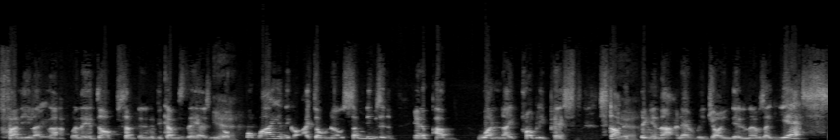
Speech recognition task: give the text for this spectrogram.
funny like that when they adopt something and it becomes theirs and you Yeah. go, well, why? And they go, I don't know. Somebody was in a in a pub one night, probably pissed, started Yeah. singing that, and everybody joined in, and I was like, yes,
